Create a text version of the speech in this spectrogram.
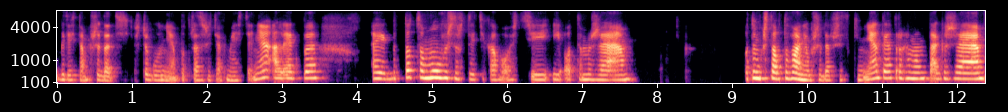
gdzieś tam przydać, szczególnie podczas życia w mieście, nie? Ale jakby, jakby to, co mówisz też o tej ciekawości i o tym, że o tym kształtowaniu przede wszystkim, nie? To ja trochę mam tak, że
